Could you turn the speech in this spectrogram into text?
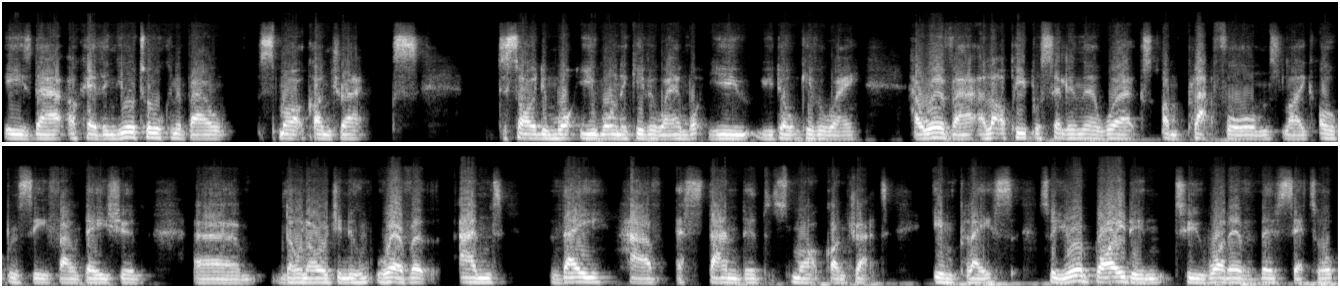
is that okay? Then you're talking about smart contracts, deciding what you want to give away and what you you don't give away. However, a lot of people selling their works on platforms like OpenSea Foundation, um, Known Origin, whoever, and they have a standard smart contract in place. So you're abiding to whatever they've set up.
